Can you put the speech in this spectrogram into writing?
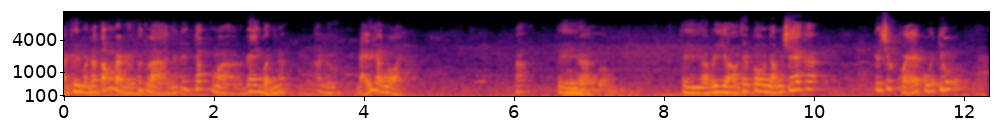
Và khi mà nó tống ra được tức là những cái chất mà gây bệnh á, nó được đẩy ra ngoài. Đó. thì à, thì à, bây giờ theo cô nhận xét á, cái sức khỏe của chú. Dạ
